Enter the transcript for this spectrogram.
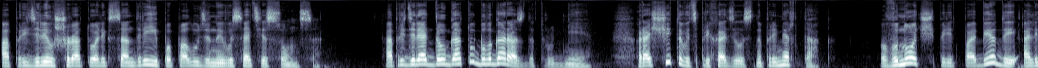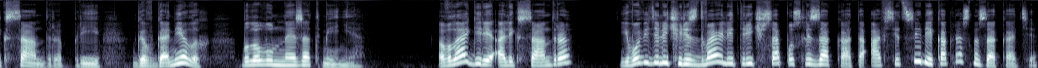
определил широту Александрии по полуденной высоте Солнца. Определять долготу было гораздо труднее. Рассчитывать приходилось, например, так. В ночь перед победой Александра при Гавгамелах было лунное затмение. В лагере Александра его видели через два или три часа после заката, а в Сицилии как раз на закате.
